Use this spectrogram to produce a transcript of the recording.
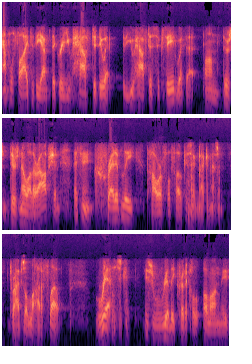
amplified to the nth degree. You have to do it. You have to succeed with it. Um, there's there's no other option. That's an incredibly powerful focusing mechanism. Drives a lot of flow. Risk is really critical along these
